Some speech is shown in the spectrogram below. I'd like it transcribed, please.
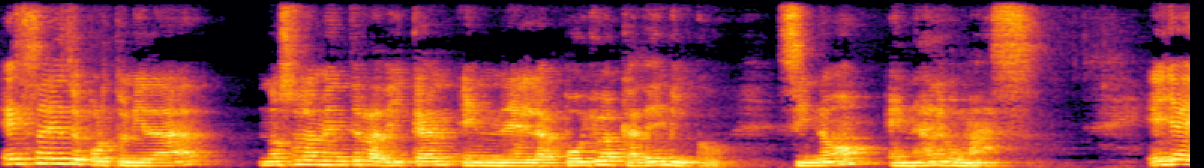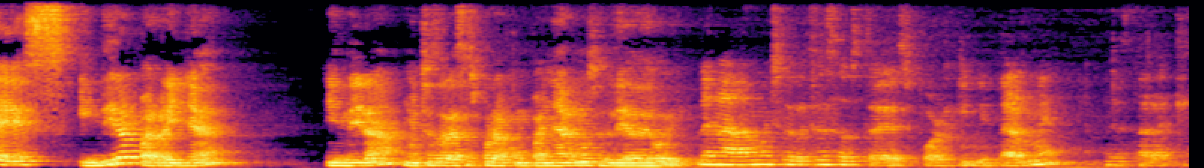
Estas áreas de oportunidad no solamente radican en el apoyo académico, sino en algo más. Ella es Indira Parrilla. Indira, muchas gracias por acompañarnos el día de hoy. De nada, muchas gracias a ustedes por invitarme a estar aquí.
